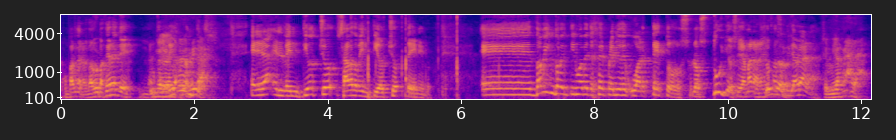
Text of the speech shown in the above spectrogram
comparsa, de las agrupaciones de, De las. Era el 28, sábado 28 de enero. Eh, domingo 29, tercer premio de cuartetos. Los tuyos se llamarán. Esa Sevilla Brara. Se mira rara.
